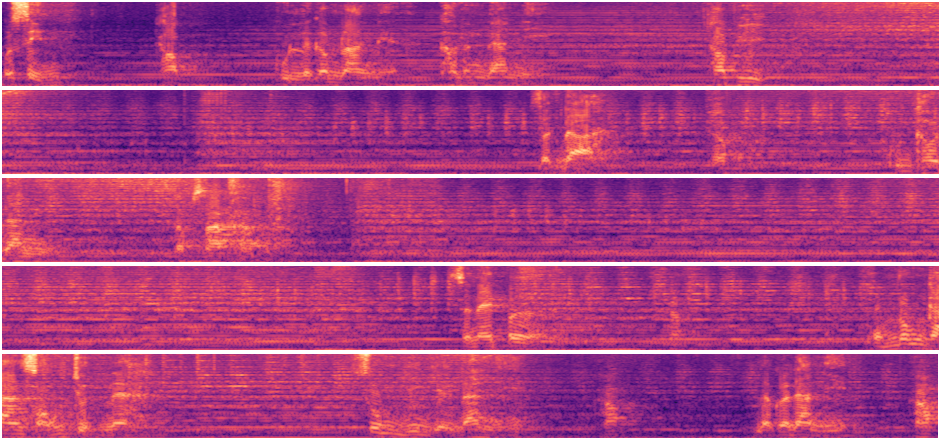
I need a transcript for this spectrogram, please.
วสินทร์ครับ คุณและกำลังเนี่ยเข้าทางด้านนี้ ครับพี่ สักดา ครับ คุณเข้าด้านนี้รับทราบครับ สไนเปอร์ ครับ ผมต้องการสองจุดนะ ซุ่มยิงจากด้านนี้ ครับ แล้วก็ด้านนี้ ครับ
